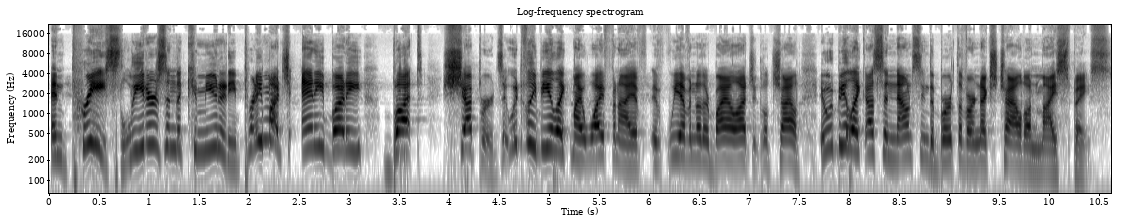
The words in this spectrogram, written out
and priests, leaders in the community, pretty much anybody but shepherds. It would really be like my wife and I, if, if we have another biological child, it would be like us announcing the birth of our next child on MySpace.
